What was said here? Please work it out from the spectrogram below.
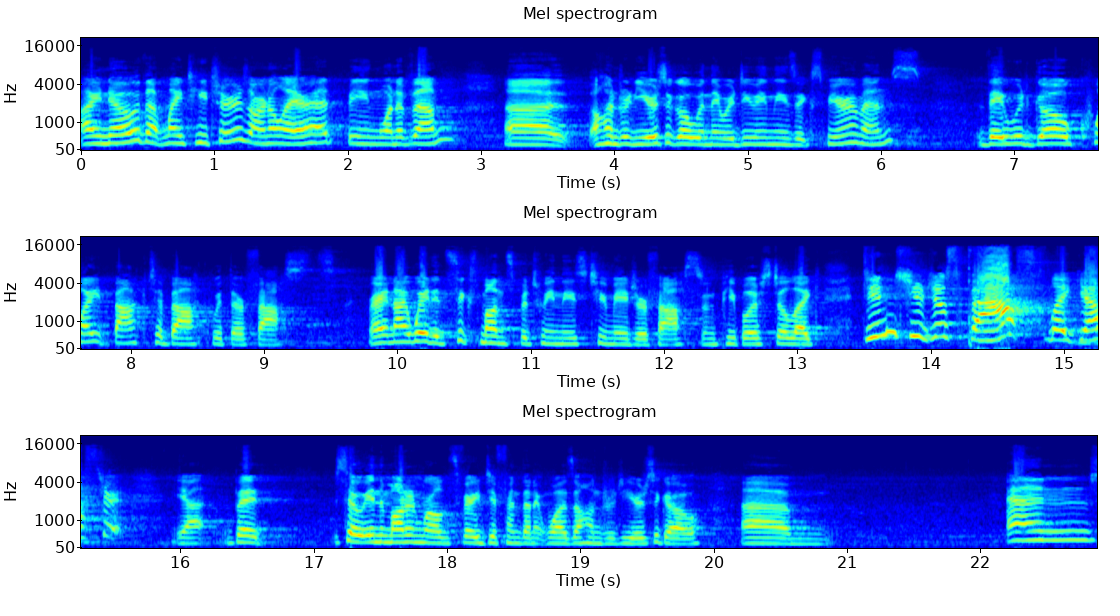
I know that my teachers, Arnold Ehret being one of them, uh, 100 years ago when they were doing these experiments, they would go quite back to back with their fasts. Right? And I waited six months between these two major fasts, and people are still like, Didn't you just fast like yesterday? Yeah, but so in the modern world, it's very different than it was 100 years ago. Um, and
